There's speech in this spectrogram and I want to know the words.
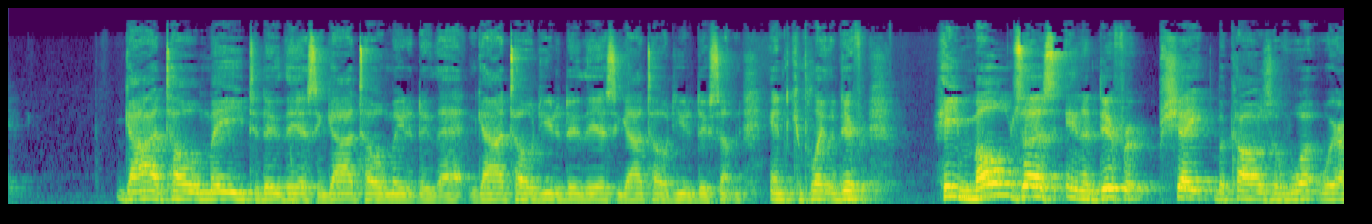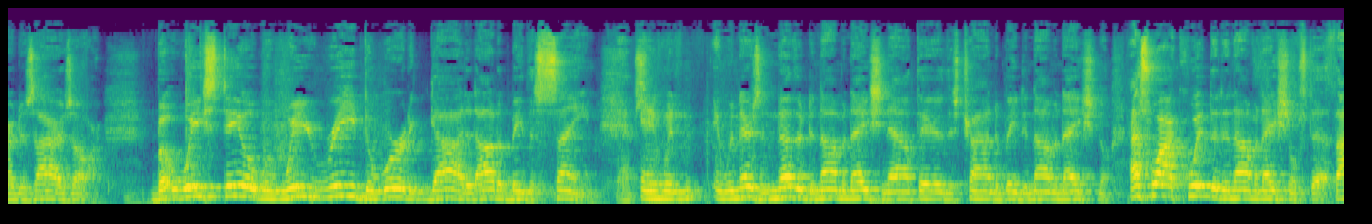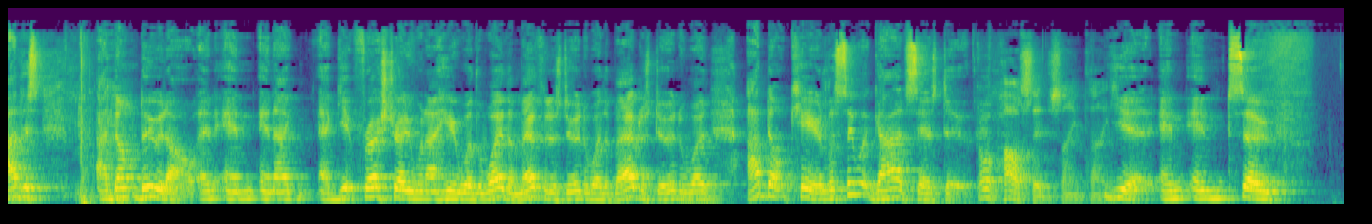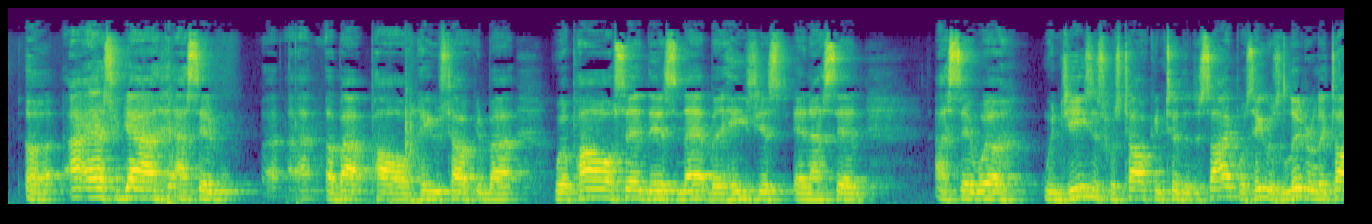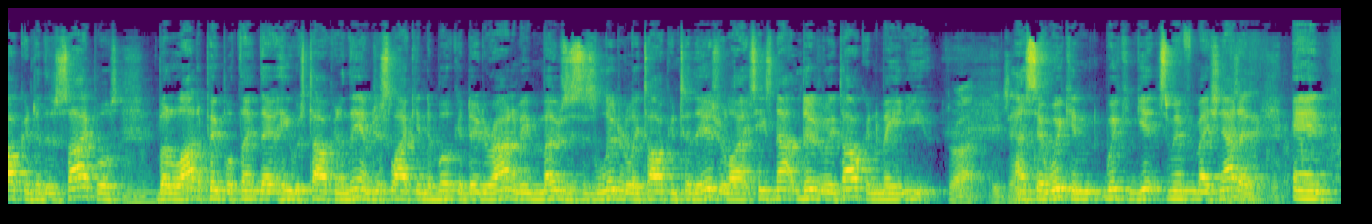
God told me to do this, and God told me to do that, and God told you to do this, and God told you to do something, and completely different. He molds us in a different shape because of what where our desires are. But we still, when we read the Word of God, it ought to be the same. Absolutely. And when and when there's another denomination out there that's trying to be denominational, that's why I quit the denominational stuff. I just I don't do it all, and and and I I get frustrated when I hear well the way the Methodists do it, the way the Baptists do it, the way I don't care. Let's see what God says do. Well, Paul said the same thing. Yeah, and and so uh, I asked a guy. I said about Paul, and he was talking about, well, Paul said this and that, but he's just, and I said, I said, well, when Jesus was talking to the disciples, he was literally talking to the disciples, mm-hmm. but a lot of people think that he was talking to them, just like in the book of Deuteronomy, Moses is literally talking to the Israelites. He's not literally talking to me and you. Right, exactly. I said we can we can get some information out exactly. of it. And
